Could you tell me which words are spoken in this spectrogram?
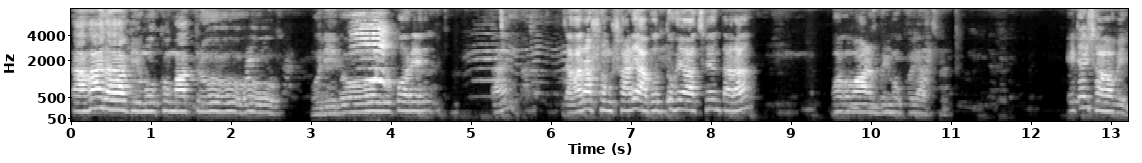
তাহারা বিমুখ মাত্র হরির উপরে। হ্যাঁ? যাহারা সংসারে আবদ্ধ হয়ে আছেন, তারা ভগবান বিমুখ হয়ে আছে এটাই স্বাভাবিক।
